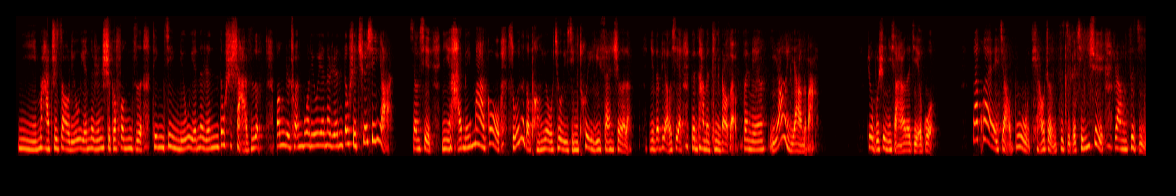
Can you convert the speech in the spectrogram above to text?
你骂制造流言的人是个疯子，听信流言的人都是傻子，帮着传播流言的人都是缺心眼儿。相信你还没骂够，所有的朋友就已经退离三舍了。你的表现跟他们听到的分明一样一样的吧？这不是你想要的结果。加快脚步，调整自己的情绪，让自己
